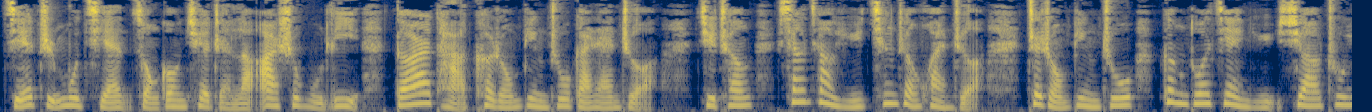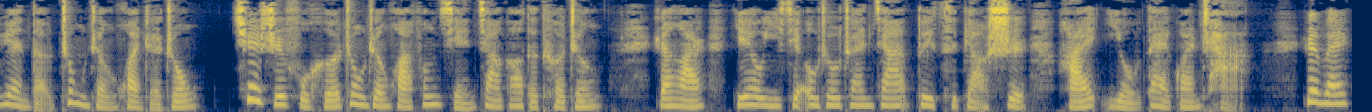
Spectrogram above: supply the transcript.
截止目前，总共确诊了二十五例德尔塔克戎病株感染者。据称，相较于轻症患者，这种病株更多见于需要住院的重症患者中，确实符合重症化风险较高的特征。然而，也有一些欧洲专家对此表示还有待观察，认为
